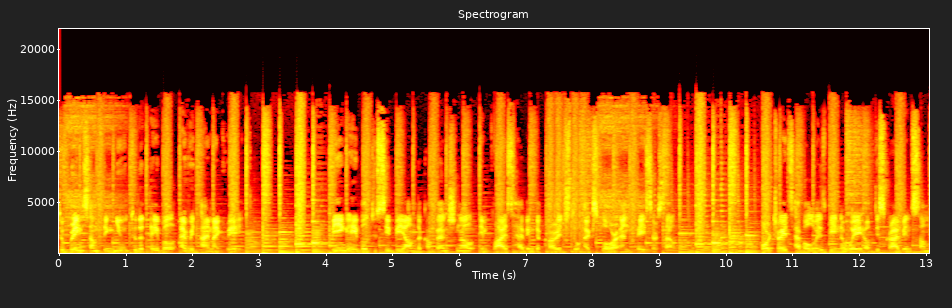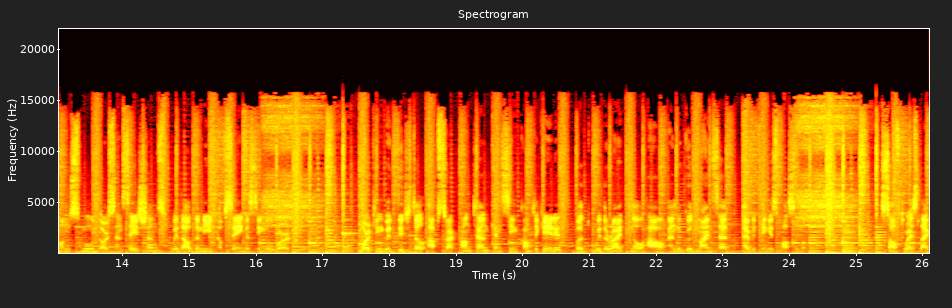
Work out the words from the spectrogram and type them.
to bring something new to the table every time I create. Being able to see beyond the conventional implies having the courage to explore and face yourself. Portraits have always been a way of describing someone's mood or sensations without the need of saying a single word. Working with digital abstract content can seem complicated, but with the right know-how and a good mindset, everything is possible. Softwares like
